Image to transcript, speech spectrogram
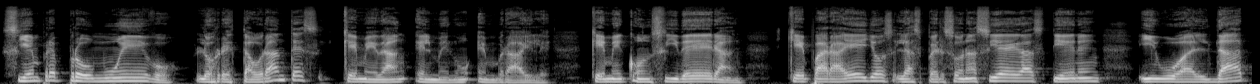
siempre promuevo los restaurantes que me dan el menú en braille, que me consideran que para ellos las personas ciegas tienen igualdad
